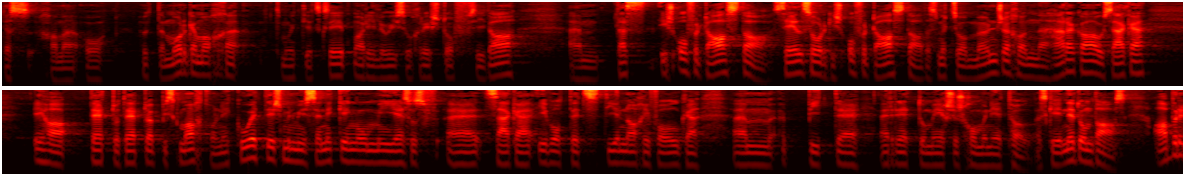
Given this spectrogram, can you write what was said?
Das kann man auch heute Morgen machen, die Mutti jetzt gesehen, Marie-Louise und Christoph sind da. Ähm, das ist auch für das da. Seelsorge ist auch für das da, dass wir zu Menschen hergehen können und sagen, ich habe dort und dort etwas gemacht, was nicht gut ist. Wir müssen nicht gegen um Jesus, äh, sagen, ich will jetzt dir nachfolgen, ähm, bitte rette mich, sonst komme ich nicht toll. Es geht nicht um das. Aber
